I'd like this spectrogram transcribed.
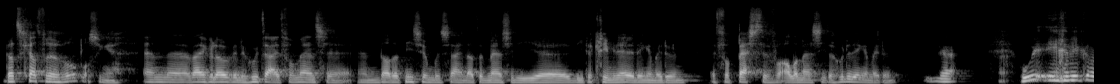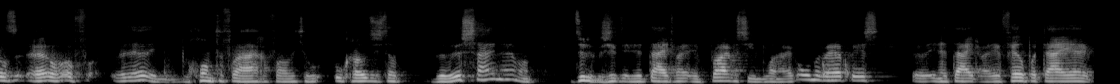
Dat geldt voor heel veel oplossingen. En eh, wij geloven in de goedheid van mensen. En dat het niet zo moet zijn dat de mensen die, eh, die er criminele dingen mee doen, het verpesten voor alle mensen die er goede dingen mee doen. Ja. Hoe ingewikkeld, eh, of, ik begon te vragen van, weet je, hoe, hoe groot is dat bewustzijn? Hè? Want natuurlijk, we zitten in een tijd waarin privacy een belangrijk onderwerp is. in een tijd waarin veel partijen,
